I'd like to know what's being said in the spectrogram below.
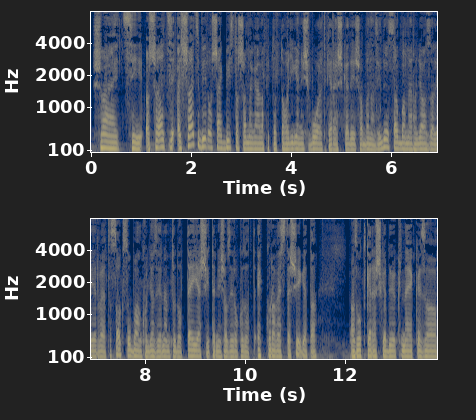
svájci, a svájci, a svájci bíróság biztosan megállapította, hogy igenis volt kereskedés abban az időszakban, mert hogy azzal érvelt a szakszóbank, hogy azért nem tudott teljesíteni, és azért okozott ekkora veszteséget a az ott kereskedőknek ez a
